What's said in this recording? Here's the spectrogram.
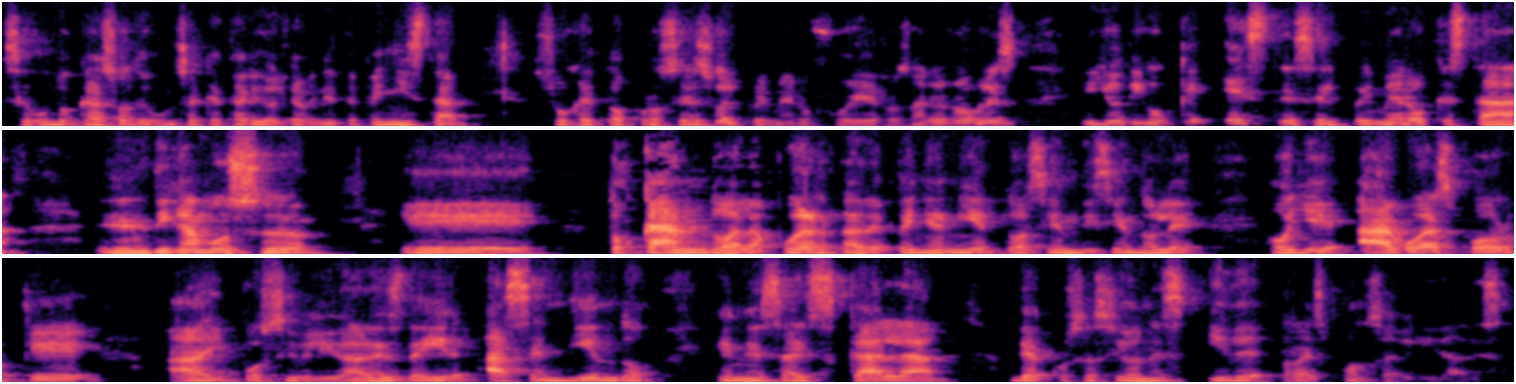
segundo caso de un secretario del gabinete peñista sujeto a proceso, el primero fue Rosario Robles, y yo digo que este es el primero que está, eh, digamos, eh, tocando a la puerta de Peña Nieto, haciendo, diciéndole, oye, aguas porque hay posibilidades de ir ascendiendo en esa escala de acusaciones y de responsabilidades.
